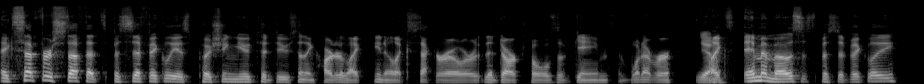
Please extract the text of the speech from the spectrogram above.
except for stuff that specifically is pushing you to do something harder, like you know, like Sekiro or the Dark Souls of games and whatever. yeah, Like MMOs specifically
